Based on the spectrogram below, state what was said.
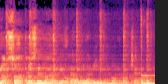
Nosotros hemos arriesgado la vida por luchar contra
